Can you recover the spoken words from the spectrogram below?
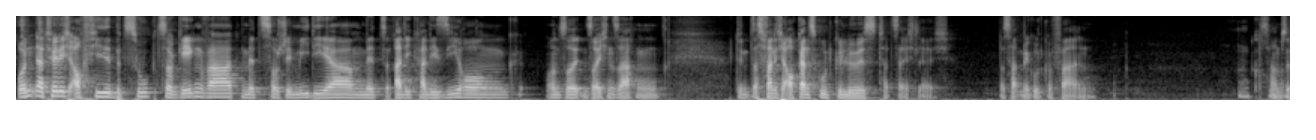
und natürlich auch viel Bezug zur Gegenwart mit Social Media, mit Radikalisierung und so, in solchen Sachen. Das fand ich auch ganz gut gelöst, tatsächlich. Das hat mir gut gefallen. Das haben sie,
